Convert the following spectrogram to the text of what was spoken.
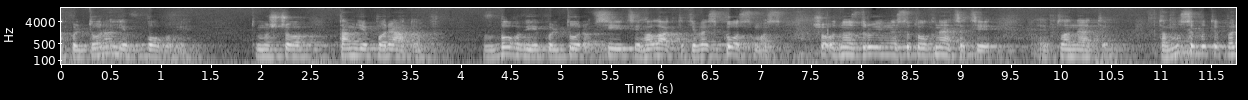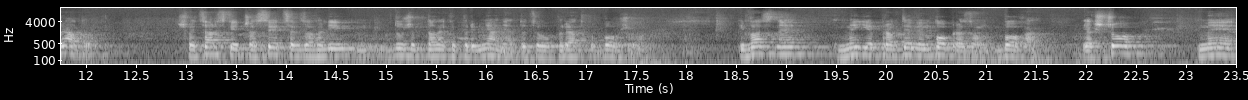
А культура є в Богові. Тому що там є порядок. В Богові є культура, всі ці галактики, весь космос, що одно з другим не сутолкнеться ці е, планети. Там мусить бути порядок. Швейцарські часи це взагалі дуже далеке порівняння до цього порядку Божого. І, власне, ми є правдивим образом Бога. Якщо ми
